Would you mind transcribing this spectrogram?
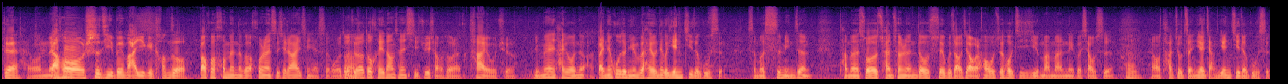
对。还有那然后尸体被蚂蚁给扛走。包括后面那个混乱时期的爱情也是，我都觉得都可以当成喜剧小说来，太有趣了。里面还有那《百年孤独》里面不还有那个烟记的故事，什么失明症，他们所有全村人都睡不着觉，然后最后记忆慢慢那个消失，嗯，然后他就整夜讲烟记的故事。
